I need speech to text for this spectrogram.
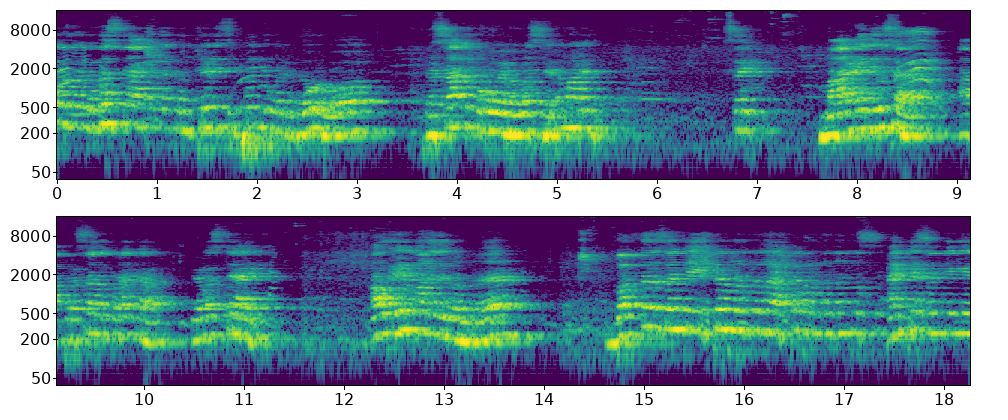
ಕೊಡುವ ವ್ಯವಸ್ಥೆ ಆಗಬೇಕು ಅಂತ ಹೇಳಿ ಸಿಬ್ಬಂದಿ ವರ್ಗದವರು ಪ್ರಸಾದ ಕೊಡುವ ವ್ಯವಸ್ಥೆಯನ್ನು ಮಾಡಿದ್ರು. ಸರಿ, ಮಾರನೇ ದಿವಸ ಆ ಪ್ರಸಾದ ಕೊಡಕ ವ್ಯವಸ್ಥೆ ಆಯ್ತು. ಅವ್ರು ಏನ್ ಮಾಡಿದ್ರು ಅಂದ್ರೆ, ಭಕ್ತರ ಸಂಖ್ಯೆ ಇಷ್ಟ ಬರ್ತದ ಅಷ್ಟ ಬರ್ತದ ಅಂಕೆ ಸಂಖ್ಯೆಗೆ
